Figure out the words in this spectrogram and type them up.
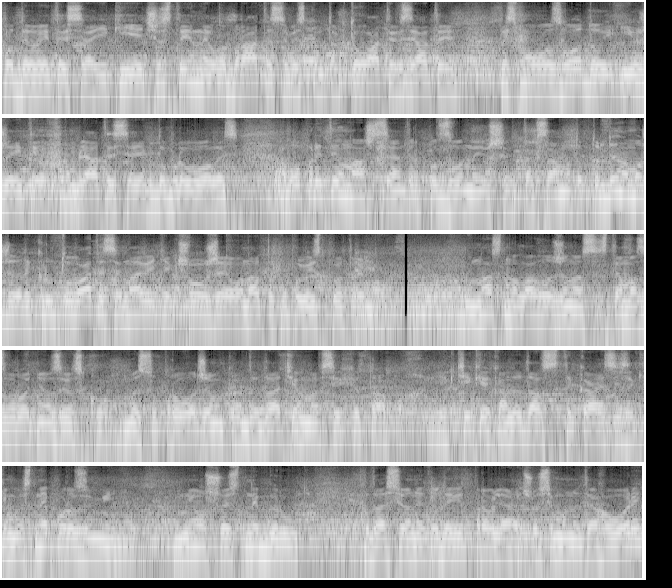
подивитися, які є частини, обрати собі, сконтактувати, взяти письмову згоду і вже йти оформлятися як доброволець, або прийти в наш центр, подзвонивши так само. Тобто людина може рекрутуватися, навіть якщо вже вона таку повістку отримала. У нас налагоджена система зворотнього зв'язку. Ми супроводжуємо кандидатів на всіх етапах. Як тільки кандидат стикається з якимось непорозумінням, у нього щось не беруть, кудись його не туди відправляють, щось йому не те говорять,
